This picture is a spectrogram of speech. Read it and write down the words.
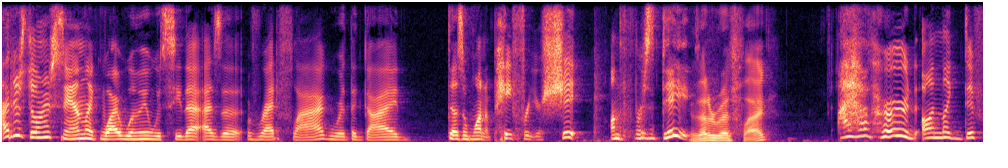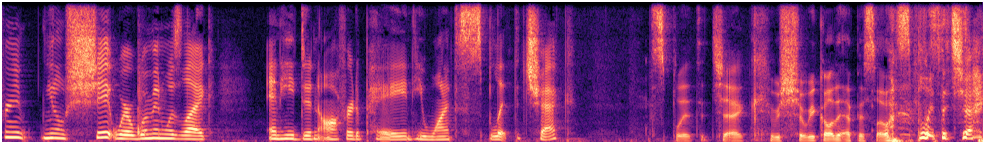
I just don't understand like why women would see that as a red flag where the guy doesn't want to pay for your shit on the first date. is that a red flag? I have heard on like different, you know, shit where women was like and he didn't offer to pay and he wanted to split the check. Split the check. Should we call the episode? split the check.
